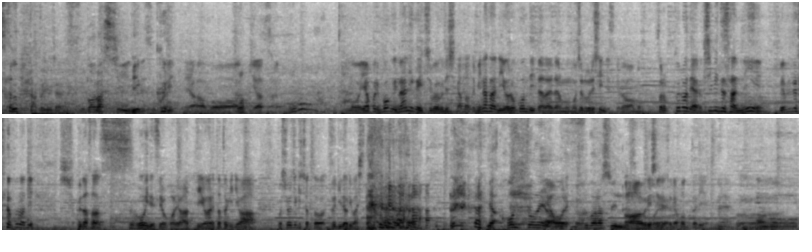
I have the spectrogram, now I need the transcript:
作ったというじゃないですか。素晴らしいびっですよくり。いやもういやもうやっぱり僕何が一番嬉しかったって皆さんに喜んでいただいたのももちろん嬉しいんですけどもうそのプロである清水さんにウェブデザインプロに福田さんすごいですよこれはって言われた時にはもう正直ちょっとずり取りました。いや本当ねいや俺素晴らしいんですよああ嬉しいですねこ本当に。ね。れあの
